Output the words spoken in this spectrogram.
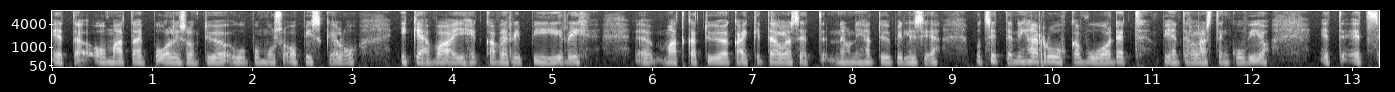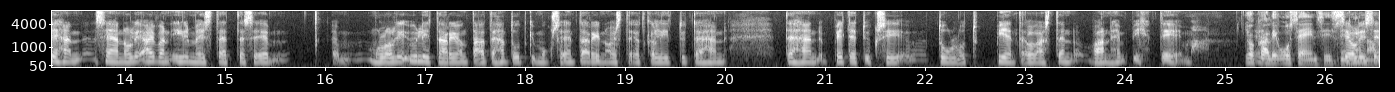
että oma tai puolison työuupumus, opiskelu, ikävaihe, kaveripiiri, matkatyö, kaikki tällaiset, ne on ihan tyypillisiä. Mutta sitten ihan ruuhkavuodet, pienten lasten kuvio, että et sehän, sehän oli aivan ilmeistä, että se, mulla oli ylitarjontaa tähän tutkimukseen tarinoista, jotka liittyi tähän tähän petetyksi tullut pienten lasten vanhempi teemaan. Joka oli usein siis se oli se,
